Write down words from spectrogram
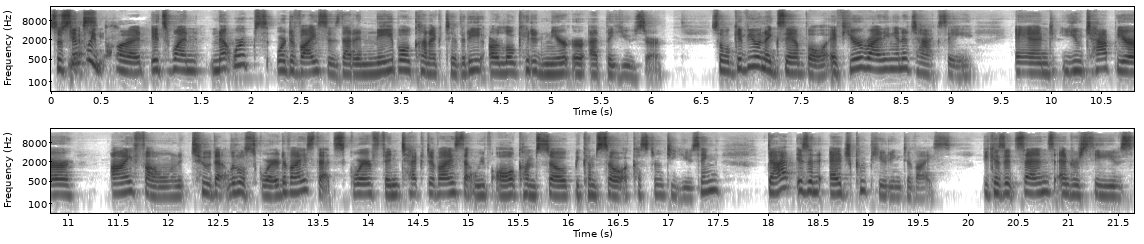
So simply yes. put, it's when networks or devices that enable connectivity are located near or at the user. So I'll give you an example. If you're riding in a taxi and you tap your iPhone to that little square device, that square fintech device that we've all come so become so accustomed to using, that is an edge computing device because it sends and receives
